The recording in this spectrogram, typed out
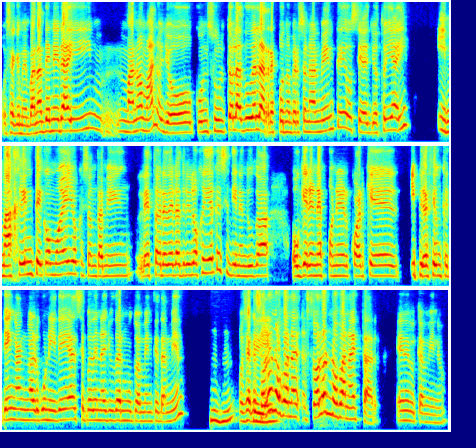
O sea que me van a tener ahí mano a mano. Yo consulto las dudas, las respondo personalmente, o sea, yo estoy ahí. Y más gente como ellos, que son también lectores de la trilogía, que si tienen dudas o quieren exponer cualquier inspiración que tengan, alguna idea, se pueden ayudar mutuamente también. O sea que solo no van a, solos no van a estar en el camino.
